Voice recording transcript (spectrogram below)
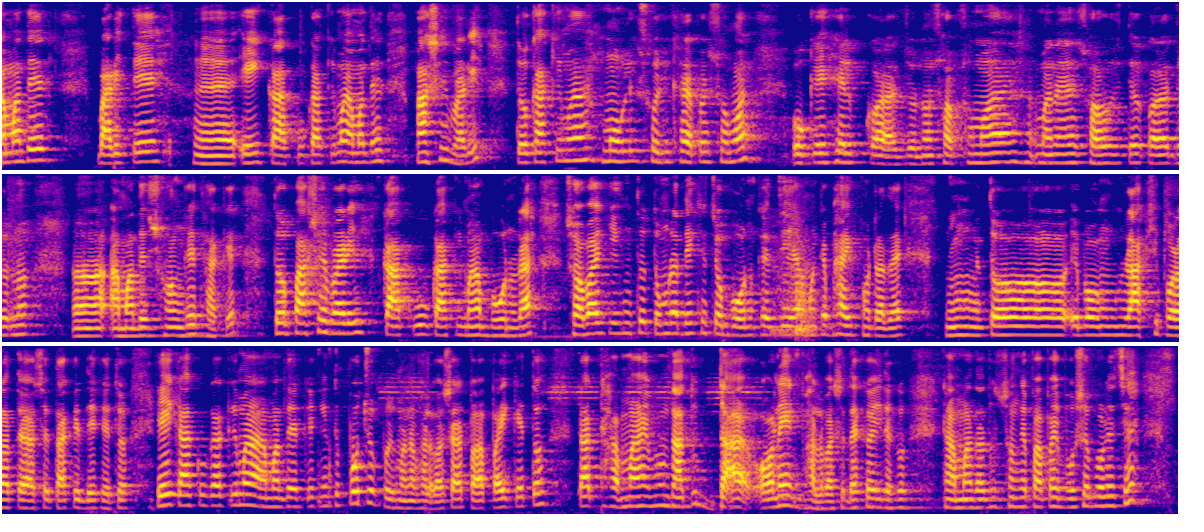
আমাদের বাড়িতে এই কাকু কাকিমা আমাদের পাশের বাড়ি। তো কাকিমা মৌলিক শরীর খারাপের সময় ওকে হেল্প করার জন্য সব সময় মানে সহযোগিতা করার জন্য আমাদের সঙ্গে থাকে। তো পাশের বাড়ি কাকু, কাকিমা, বোনরা, সবাই কিন্তু তোমরা দেখেছ বোনকে যে আমাকে ভাই ফোঁটা দেয়। তো এবং রাখি পরাতে আসে, তাকে দেখেছ। এই কাকু, কাকিমা আমাদেরকে কিন্তু প্রচুর পরিমাণে ভালোবাসে। আর পাপাইকে তো তার ঠাম্মা এবং দাদু দা- অনেক ভালোবাসে। দেখো, এই দেখো, ঠাম্মা দাদুর সঙ্গে পাপাই বসে পড়েছে।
